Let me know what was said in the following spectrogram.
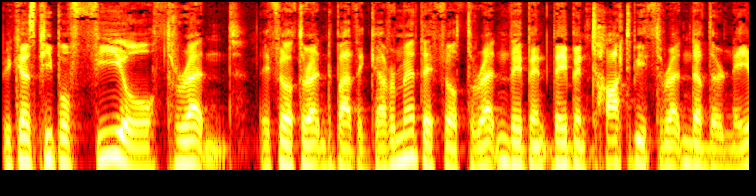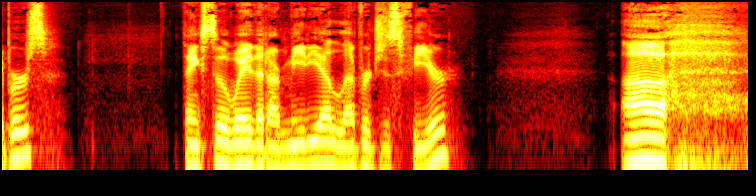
because people feel threatened. They feel threatened by the government. They feel threatened. They've been they've been taught to be threatened of their neighbors, thanks to the way that our media leverages fear. Uh,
